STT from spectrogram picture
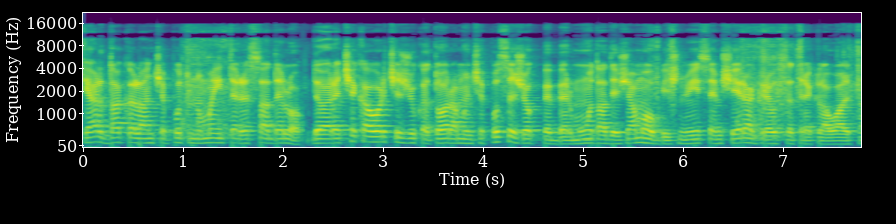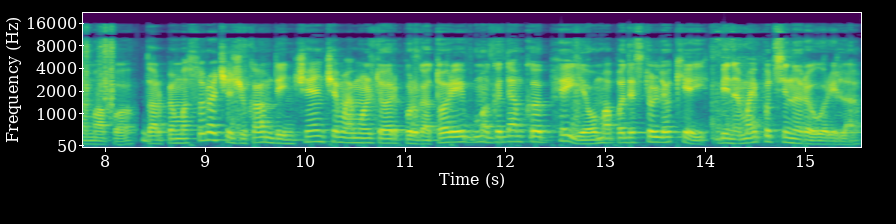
chiar dacă la început nu m-a interesat deloc. Deoarece ca orice jucător am început să joc pe Bermuda, deja mă obișnuisem și era greu să trec la o altă mapă. Dar pe măsură ce jucam din ce în ce mai multe ori purgatorii, mă gândeam că, hei, e o mapă destul de ok. Bine, mai puțin răurile.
